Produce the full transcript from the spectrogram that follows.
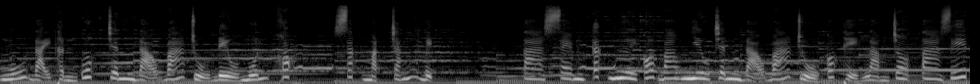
Ngũ đại thần quốc chân đảo bá chủ đều muốn khóc, Sắc mặt trắng bịch Ta xem các ngươi có bao nhiêu chân đảo bá chủ có thể làm cho ta giết.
